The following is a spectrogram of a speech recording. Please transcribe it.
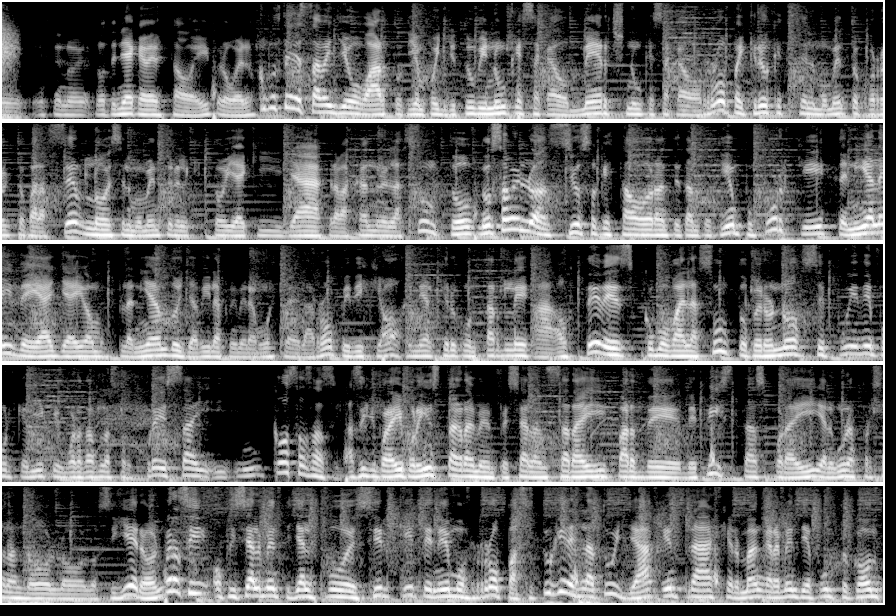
Eh, ese no, tenía que haber estado ahí, pero bueno. Como ustedes saben, llevo harto tiempo en YouTube y nunca he sacado merch, nunca he sacado ropa y creo que este es el momento correcto para hacerlo. Es el momento en el que estoy aquí ya trabajando en el asunto. No saben lo ansioso que he estado durante tanto tiempo porque tenía la idea, ya íbamos planeando, ya vi la primera muestra de la ropa y dije, oh, genial, quiero contarle a, ustedes cómo va el asunto, pero no se puede porque había que guardar la sorpresa y, cosas así. Así que por ahí por Instagram me empecé a lanzar ahí un par de, pistas por ahí, algunas personas lo, lo, siguieron. Pero sí, oficialmente ya les puedo decir que tenemos ropa. Si tú quieres la tuya, entra a germangarmendia.com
